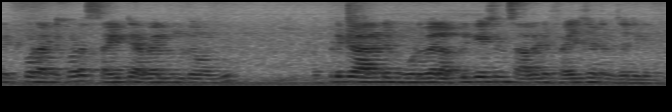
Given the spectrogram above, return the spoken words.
పెట్టుకోవడానికి కూడా సైట్ అవైలబుల్గా ఉంది. ఇప్పటికే ఆల్రెడీ మూడు వేల అప్లికేషన్స్ ఆల్రెడీ ఫైల్ చేయడం జరిగింది.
